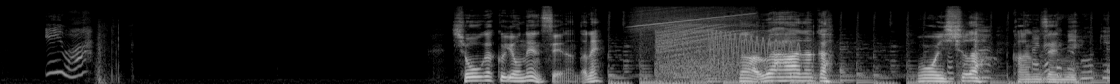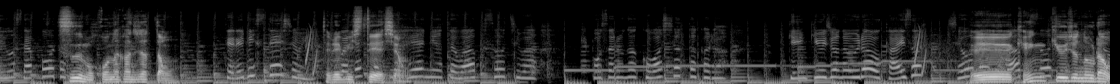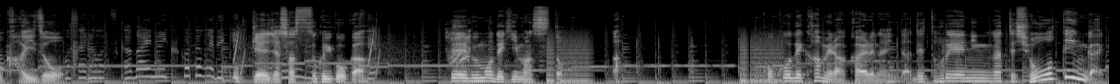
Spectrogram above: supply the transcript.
いいわ小学4年生なんだね。さあ、うわーなんか、もう一緒だ。完全に。2もこんな感じだったもん。テレビステーションよテレビステーション部屋にあったワープ装置はピポサルが壊しちゃったから研究所の裏を改造へえ、研究所の裏を改造ピポ。サルを捕まえに行くことができオッケー、じゃあ早速行こうか。セーブもできますと。あ、ここでカメラは変えれないんだ。で、トレーニングがあって商店街。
